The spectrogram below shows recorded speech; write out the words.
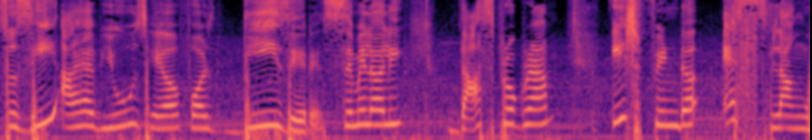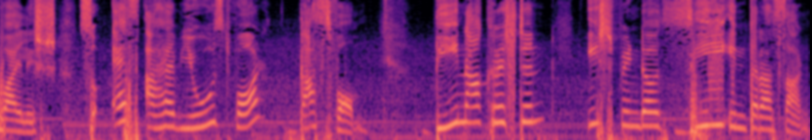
So z i have used here for these Serie. Similarly das Programm ich finde es langweilig. So S I have used for das form. Die Nachrichten, ich finde sie interessant.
